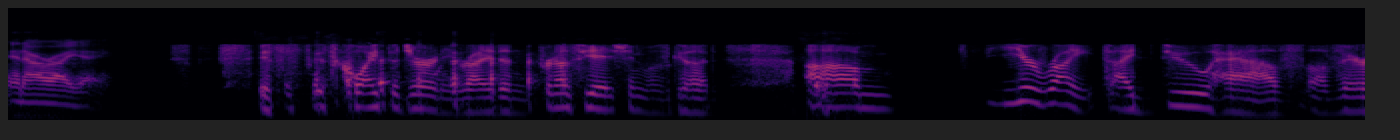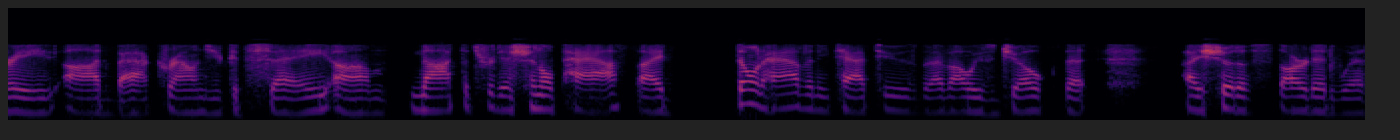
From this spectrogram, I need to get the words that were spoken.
an RIA. it's it's quite the journey, right? And pronunciation was good. Um, you're right. I do have a very odd background, you could say. Um, not the traditional path. I don't have any tattoos, but I've always joked that I should have started with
